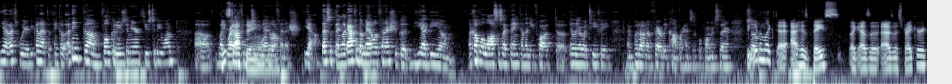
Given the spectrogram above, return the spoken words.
yeah, that's weird. You kind of have to think of. I think um, Volkan Oezdemir used to be one. Uh, like He right after the Jimmy though. finish. Yeah, that's the thing. Like after the Manuwa finish, you could he had the um, a couple of losses I think, and then he fought uh, Ilir Latifi and put on a fairly comprehensive performance there. But so, even like at his base, like as a as a striker,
